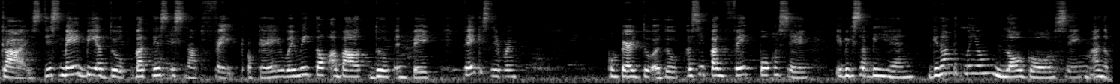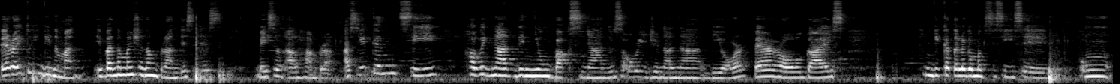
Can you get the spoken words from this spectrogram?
guys, this may be a dupe, but this is not fake, okay? When we talk about dupe and fake, fake is different compared to a dupe. Kasi pag fake po kasi, ibig sabihin, ginamit mo yung logo, same ano. Pero ito hindi naman. Iba naman siya ng brand. This is Maison Alhambra. As you can see, hawig nga din yung box niya dun sa original na Dior. Pero guys, hindi ka talaga magsisisi. Kung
